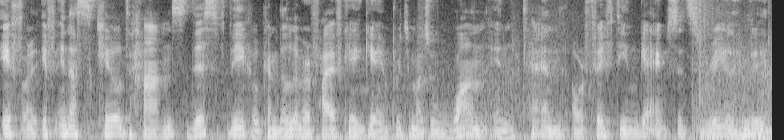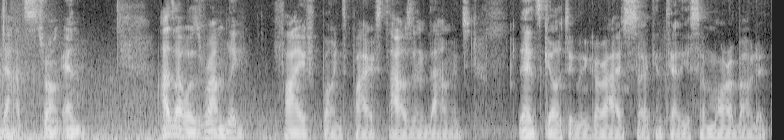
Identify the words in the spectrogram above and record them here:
if if in a skilled hands, this vehicle can deliver 5k game pretty much 1 in 10 or 15 games. It's really, really that strong. And as I was rambling, 5.5 thousand damage. Let's go to the garage so I can tell you some more about it.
